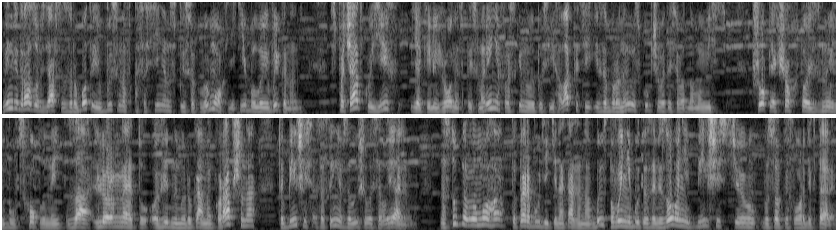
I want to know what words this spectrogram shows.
Він відразу взявся з роботи і висунув асасіням список вимог, які були виконані. Спочатку їх, як і легіони спейсмарінів, розкинули по всій галактиці і заборонили скупчуватися в одному місці. Щоб, якщо хтось з них був схоплений за льорнету огидними руками Корапшена, то більшість асасинів залишилися лояльними. Наступна вимога: тепер будь-які накази на вбивство повинні бути завізовані більшістю високих лордів Тери.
